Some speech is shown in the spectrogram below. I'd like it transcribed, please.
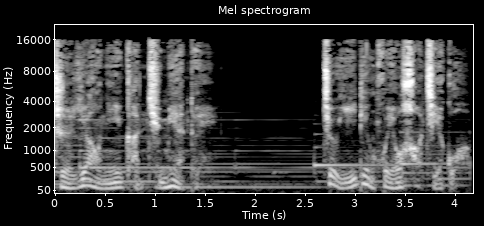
只要你肯去面对，就一定会有好结果。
